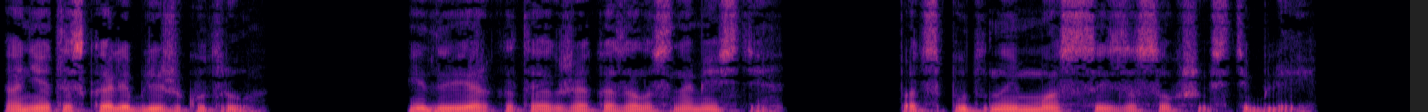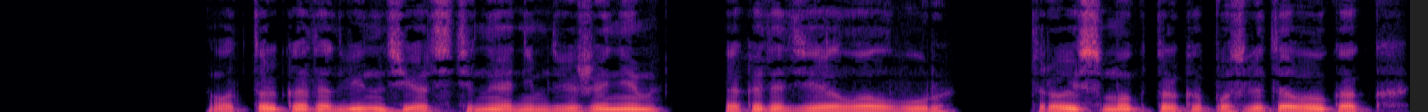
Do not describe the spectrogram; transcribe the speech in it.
они отыскали ближе к утру. И дверка также оказалась на месте, под спутанной массой засохших стеблей. Вот только отодвинуть ее от стены одним движением, как это делал Алвур, Трой смог только после того, как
